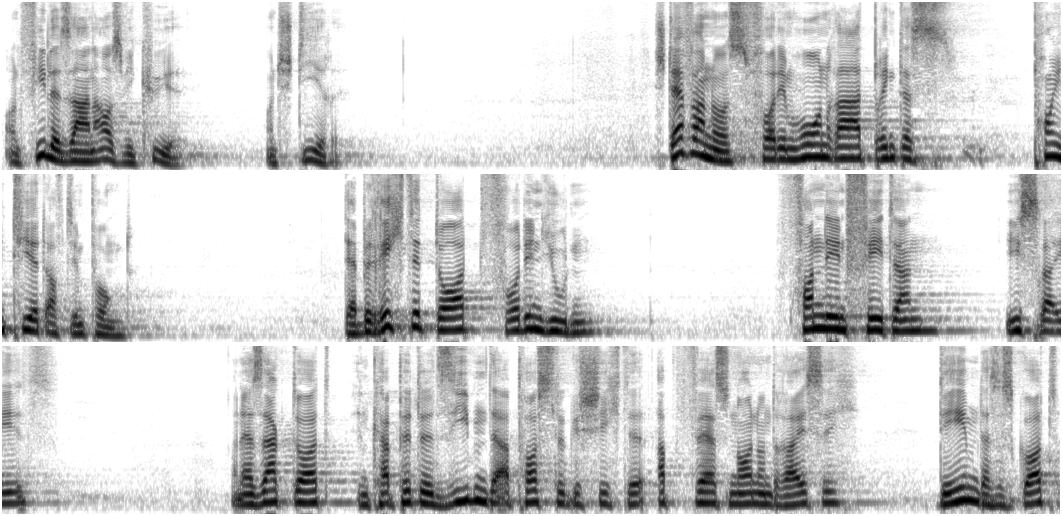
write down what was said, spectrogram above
und viele sahen aus wie Kühe und Stiere. Stephanus vor dem Hohen Rat bringt das pointiert auf den Punkt. Der berichtet dort vor den Juden von den Vätern Israels. Und er sagt dort in Kapitel 7 der Apostelgeschichte ab Vers 39, dem, dass es Gott,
